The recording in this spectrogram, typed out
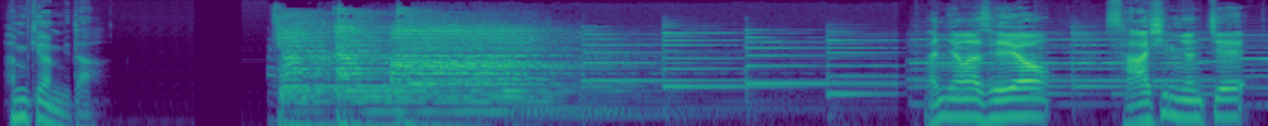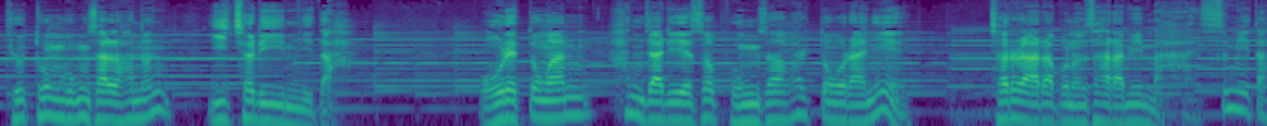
함께합니다. 안녕하세요. 40년째 교통봉사를 하는 이철이입니다. 오랫동안 한자리에서 봉사 활동을 하니 저를 알아보는 사람이 많습니다.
